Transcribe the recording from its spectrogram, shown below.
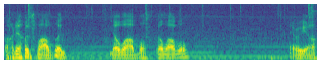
Oh, no, it's wobbling. No wobble. No wobble. There we go.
